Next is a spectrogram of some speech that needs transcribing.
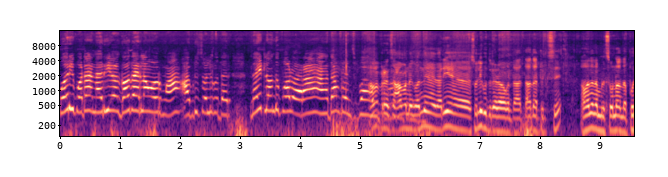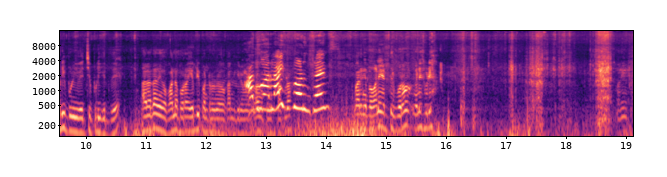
பொரி போட்டால் நிறைய கௌதாரிலாம் வருமா? அப்படி சொல்லி கொடுத்தாரு. நைட்டில் வந்து போடுவாராம் அங்கே தான் ஃப்ரெண்ட்ஸ் பா. ஆமாம் ஃப்ரெண்ட்ஸ் அவனுக்கு வந்து நிறைய சொல்லி கொடுத்துட்டாரு அவங்க தா- தாத்தா ட்ரிக்ஸு அவன் வந்து நம்மளுக்கு சொன்ன அந்த பொரி புளி வச்சு பிடிக்கிறது. அதனால தான் நீங்கள் பண்ண போகிறோம் எப்படி பண்ணுறோம் காமிக்கிறோம். அதுக்கு ஒரு லைக் போடுங்க ஃப்ரெண்ஸ் பாருங்க இப்போ வலையை எடுத்துக்க போகிறோம் கணேஷ் முடியா வலையை எடு.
